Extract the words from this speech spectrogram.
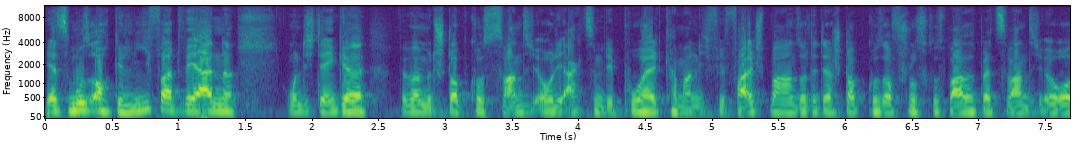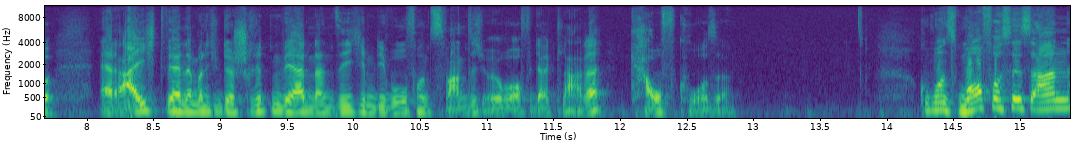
jetzt muss auch geliefert werden. Und ich denke, wenn man mit Stoppkurs 20 Euro die Aktie im Depot hält, kann man nicht viel falsch machen. Sollte der Stoppkurs auf Schlusskursbasis bei 20 Euro erreicht werden, aber nicht unterschritten werden, dann sehe ich im Niveau von 20 Euro auch wieder klare Kaufkurse. Gucken wir uns Morphosis an,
